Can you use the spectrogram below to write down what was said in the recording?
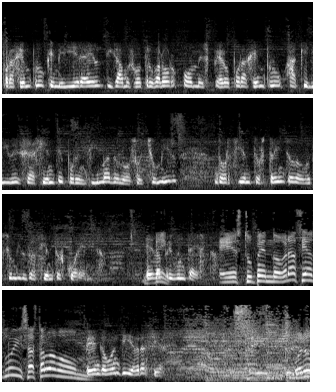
por ejemplo, que me diera él, digamos, otro valor, o me espero, por ejemplo, a que el IBEX se asiente por encima de los 8.230 o 8.240. Es la pregunta esta. Estupendo. Gracias, Luis. Hasta luego. Venga, buen día. Gracias. Bueno,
